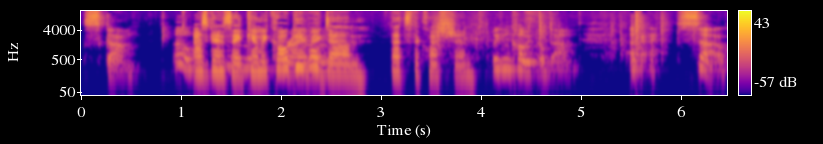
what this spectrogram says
scum. Oh, I was gonna say, can we call people dumb? That's the question. We can call people dumb. Okay, so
